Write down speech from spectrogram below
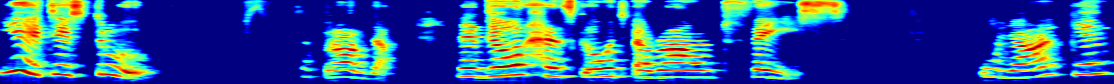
Yeah, it is true. Це правда. The doll has got a round face. У ляльки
